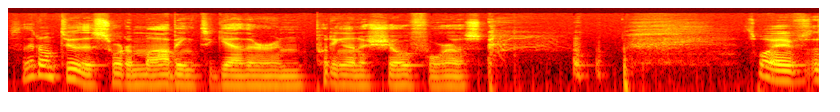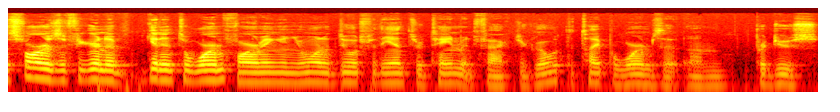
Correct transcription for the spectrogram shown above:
So they don't do this sort of mobbing together and putting on a show for us. That's why, as far as if you're going to get into worm farming and you want to do it for the entertainment factor, go with the type of worms that um, produce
